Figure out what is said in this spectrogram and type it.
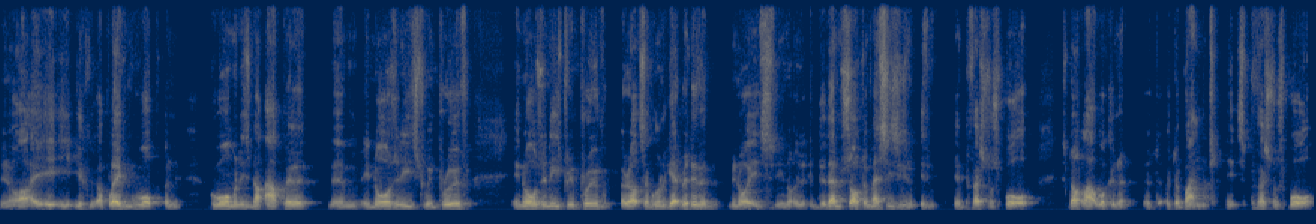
You know, I, he, you can, player can go up and go home and he's not happy. Um, he knows he needs to improve. He knows he needs to improve, or else I'm going to get rid of him you know, it's you know, them sort of messages in, in, in professional sport. It's not like working at, at, at, a bank. It's professional sport,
